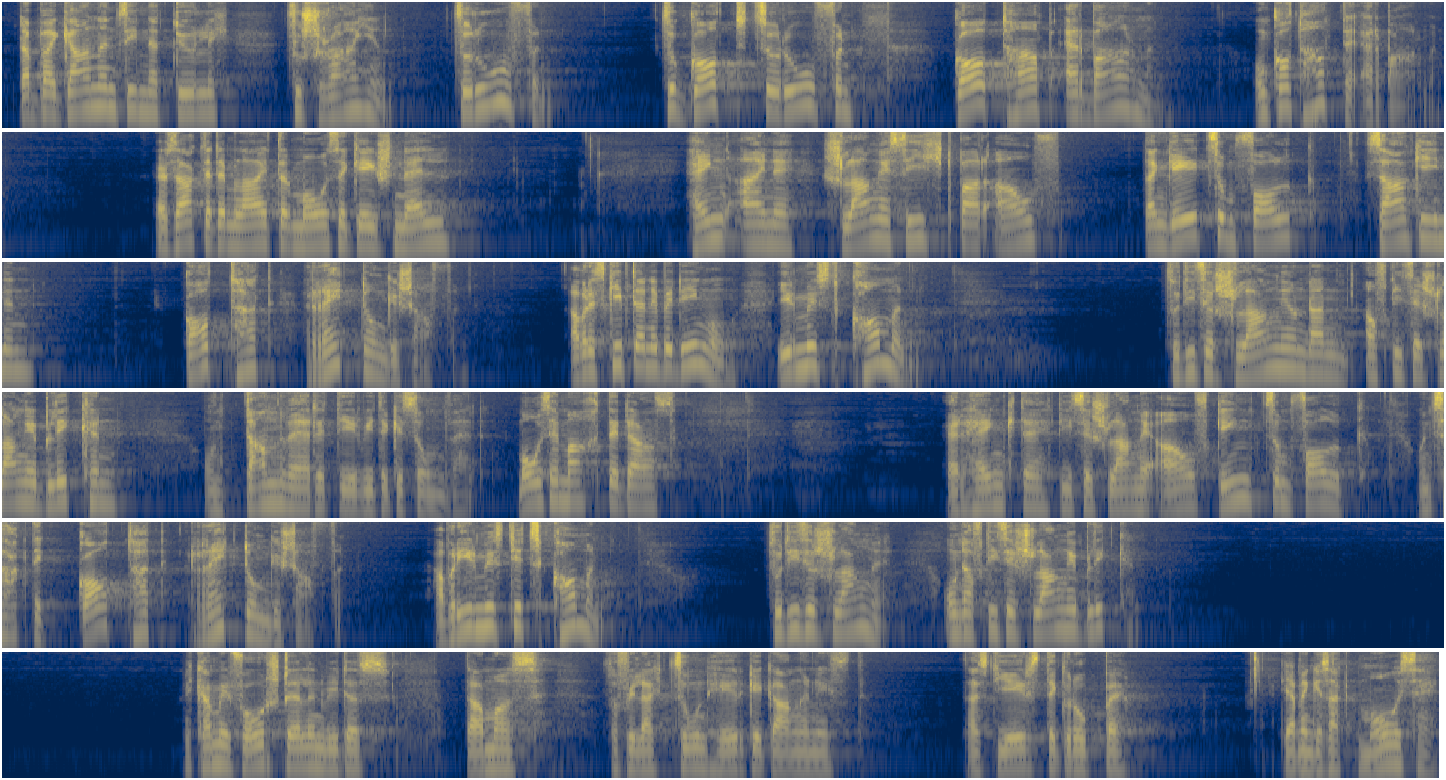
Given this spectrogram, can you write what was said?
Da begannen sie natürlich zu schreien, zu rufen, zu Gott zu rufen, Gott hab Erbarmen. Und Gott hatte Erbarmen. Er sagte dem Leiter Mose, geh schnell, häng eine Schlange sichtbar auf, dann geh zum Volk, sag ihnen, Gott hat Rettung geschaffen. Aber es gibt eine Bedingung. Ihr müsst kommen zu dieser Schlange und dann auf diese Schlange blicken und dann werdet ihr wieder gesund werden. Mose machte das. Er hängte diese Schlange auf, ging zum Volk und sagte, Gott hat Rettung geschaffen. Aber ihr müsst jetzt kommen zu dieser Schlange und auf diese Schlange blicken. Ich kann mir vorstellen, wie das damals so vielleicht zu und her gegangen ist. Da ist die erste Gruppe, die haben gesagt, Mose,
